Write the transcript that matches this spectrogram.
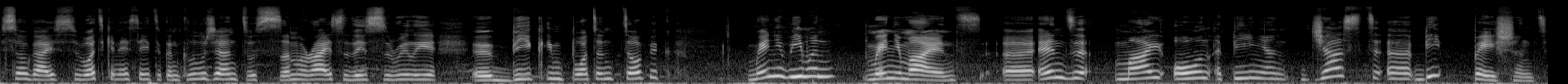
so guys what can i say to conclusion to summarize this really uh, big important topic? Many women many minds uh, and my own opinion just uh, be patient.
